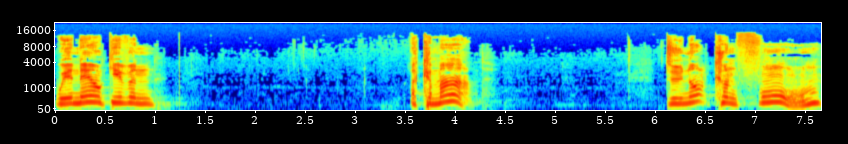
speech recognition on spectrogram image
we're now given a command. Do not conform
